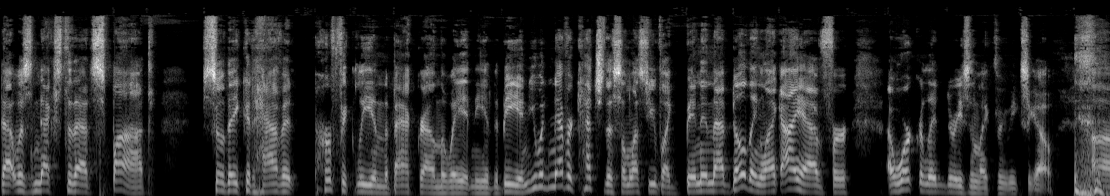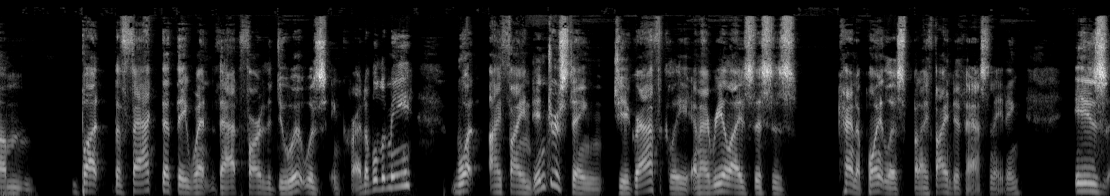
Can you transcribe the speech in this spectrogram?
that was next to that spot so they could have it perfectly in the background the way it needed to be. And you would never catch this unless you've like been in that building like I have for a work related reason like three weeks ago. um, but the fact that they went that far to do it was incredible to me. What I find interesting geographically, and I realize this is kind of pointless, but I find it fascinating, is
